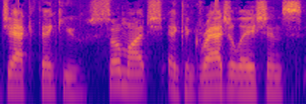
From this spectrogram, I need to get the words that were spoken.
Jack, thank you so much and congratulations.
